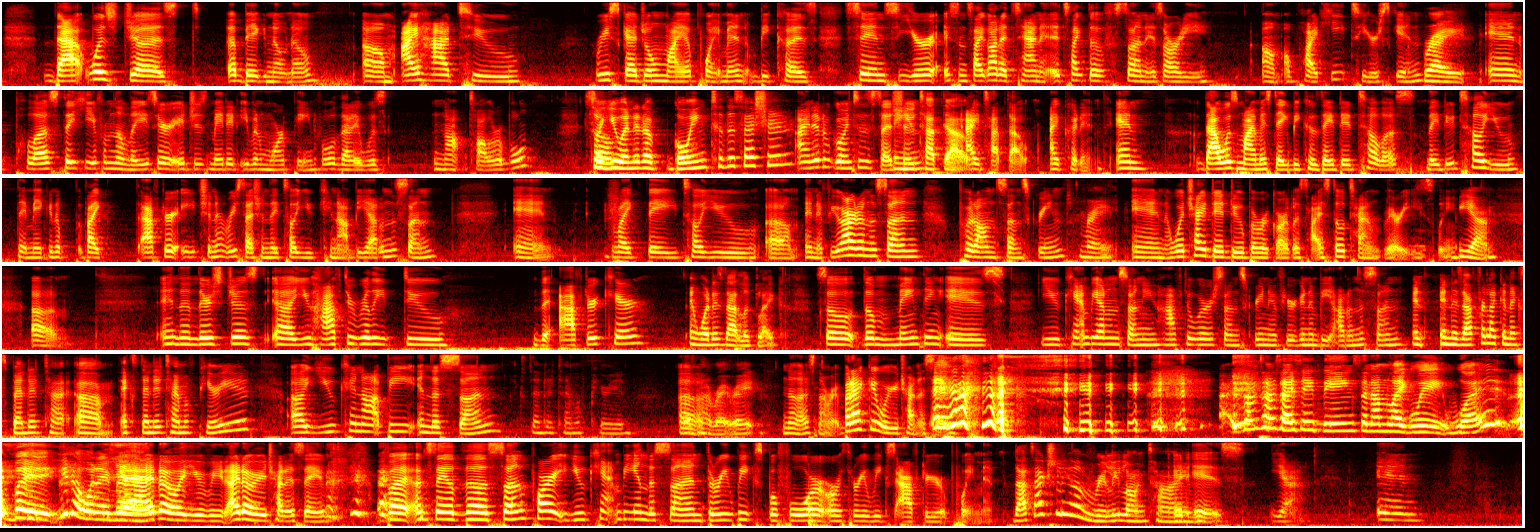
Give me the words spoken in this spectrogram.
that was just a big no no. Um, I had to reschedule my appointment because since you're since I got a tan, it's like the sun is already um, applied heat to your skin, Right. and plus the heat from the laser, it just made it even more painful that it was not tolerable. So, So- you ended up going to the session I ended up going to the and session. you tapped out. I tapped out. I couldn't. And that was my mistake because they did tell us. They do tell you. They make it a, like after each and every session, they tell you cannot be out in the sun. And like they tell you, um, and if you are out in the sun, put on sunscreen. right. And which I did do, but regardless, I still tan very easily. Yeah. Um, and then there's just, uh, you have to really do the aftercare And what does that look like? So the main thing is you can't be out in the sun. You have to wear sunscreen if you're gonna be out in the sun. And and is that for like an extended time um extended time of period? Uh, you cannot be in the sun. Extended time of period. That's Uh, not right, right? no, that's not right. But I get what you're trying to say. Sometimes I say things and I'm like, wait, what? But you know what I mean. yeah, I know what you mean. I know what you're trying to say. but uh, say the sun part, you can't be in the sun three weeks before or three weeks after your appointment. That's actually a really long time. It is. Yeah. And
